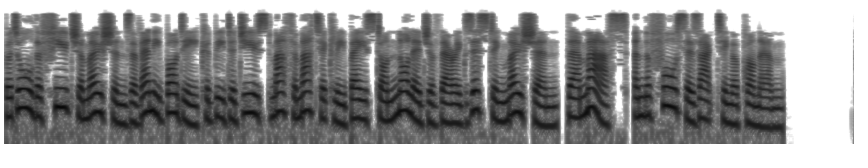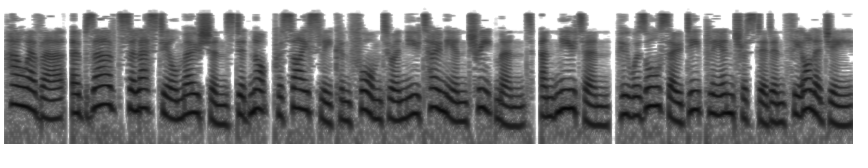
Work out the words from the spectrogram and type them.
but all the future motions of any body could be deduced mathematically based on knowledge of their existing motion, their mass, and the forces acting upon them. However, observed celestial motions did not precisely conform to a Newtonian treatment, and Newton, who was also deeply interested in theology,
